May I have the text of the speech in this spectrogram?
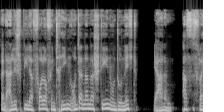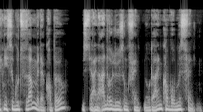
wenn alle Spieler voll auf Intrigen untereinander stehen und du nicht, ja, dann passt es vielleicht nicht so gut zusammen mit der Gruppe, müsst ihr eine andere Lösung finden oder einen Kompromiss finden.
